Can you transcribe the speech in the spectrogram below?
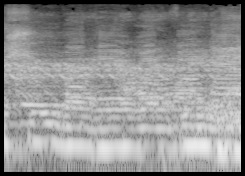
wish you were here with me.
